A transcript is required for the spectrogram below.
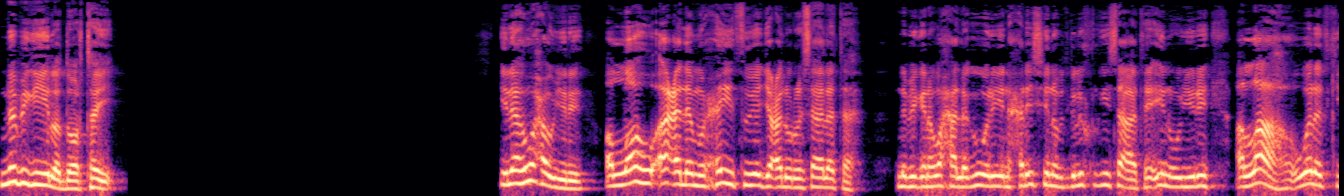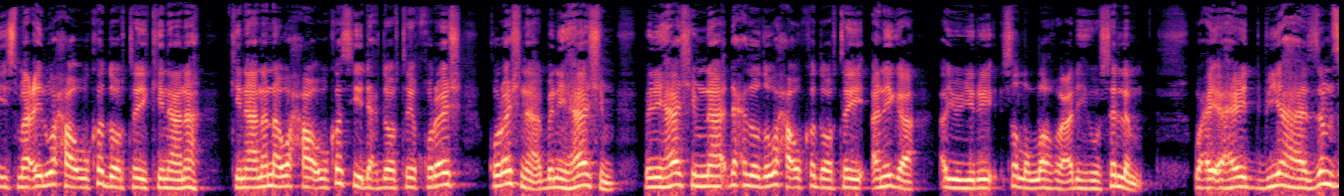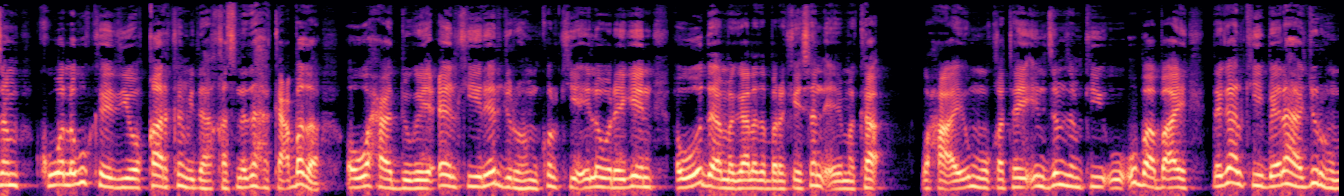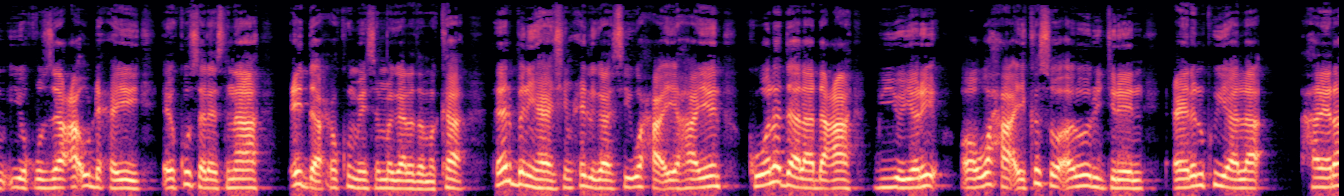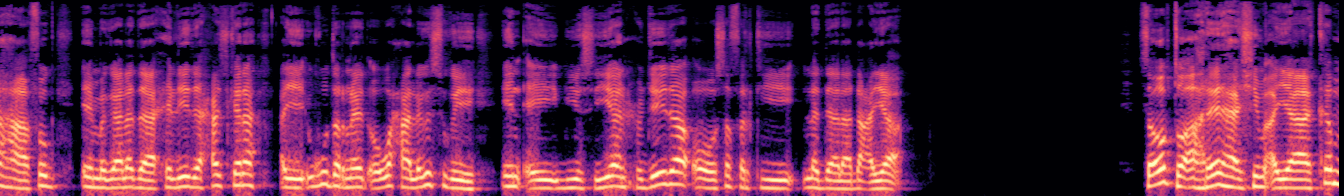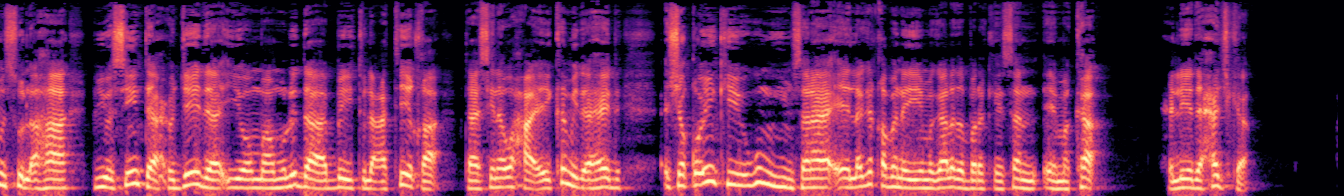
nebigii la doortay. Ilaah waxa uu yidhi allaahu aclamu xaysu yajcalu risaalatah nebigana waxaa laga wariyey naxariistii nabadgelyo korkiisa aatee inuu yidhi allaah weladkii ismaaciil waxa uu ka doortay kinaana. Kinaanana waxa uu ka sii dhex doortay quraysh. Qurayshna bani haashim. Bani haashimna dhexdooda waxa uu ka doortay aniga ayuu yidhi sala allahu calayhi wasalem waxay ahayd biyaha zamzam kuwo lagu keediyo qaar ka mid ah khasnadaha kacbada oo waxaa dugay ceelkii reer jurhum kolkii ay la wareegeen awoodda magaalada barakaysan ee maka waxa ay u muuqatay in zamzamkii uu u baaba'ay dagaalkii beelaha jurhum iyo qusaaca u dhexeeyey ee ku salaysnaa cidda xukumaysa magaalada maka reer bani haashim xilligaasi waxa ay ahaayeen kuwo la daalaadhaca biyo yari oo waxa ay ka soo aroori jireen ceelal ku yaalla hareeraha fog ee magaalada. Xilliyada xajkana ayay ugu darneyd oo waxaa laga sugayey in ay biyo siiyaan xujayda oo safarkii la daalaadhacaya sababtoo ah reer haashim ayaa ka mas'uul ahaa biyosiinta xujayda iyo maamulidda beytul catiiqa. Taasina waxa ay ka mid ahayd shaqooyinkii ugu muhiimsanaa ee laga qabanayay magaalada barakaysan ee maka xilliyada xajka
